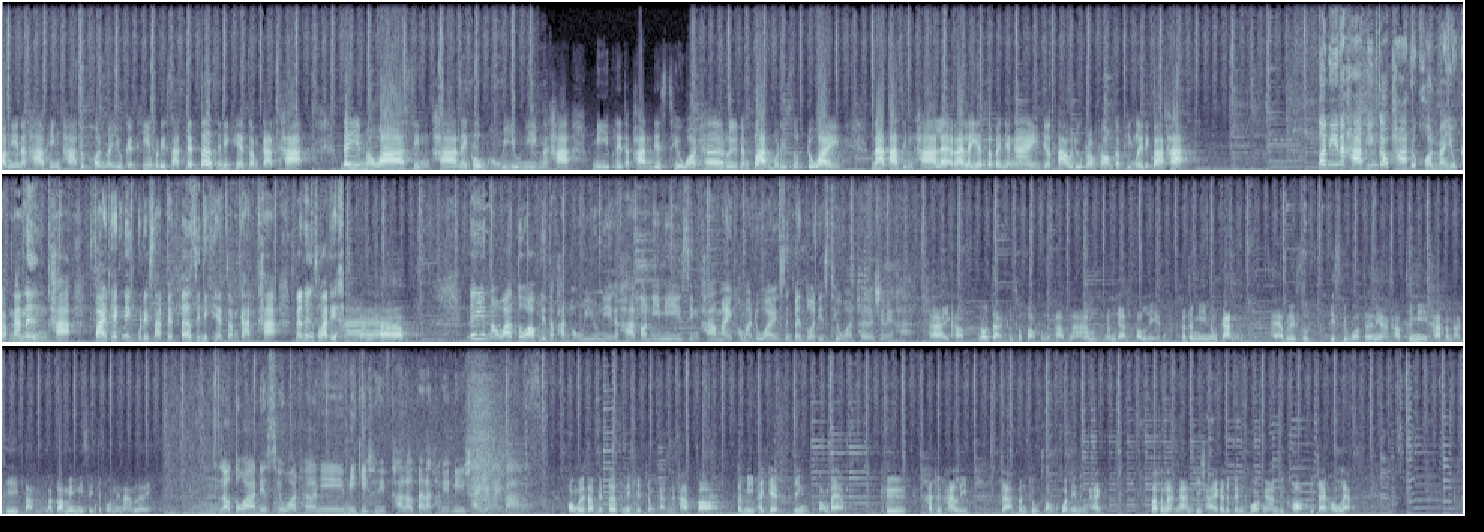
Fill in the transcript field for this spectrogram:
อนนี้นะคะ พิงค์พาทุกคนมาอยู่กันที่บริษัท Better Syndicate จำกัดค่ะ ได้ยินมาว่าสินค้าในกลุ่มของ V Unique นะคะ มีผลิตภัณฑ์ Distill Water หรือน้ำกลั่นบริสุทธิ์ด้วย หน้าตาสินค้าและรายละเอียดจะเป็นยังไง เดี๋ยวตามไปดูพร้อมๆ กับพิงค์เลยดีกว่าค่ะ ตอนนี้นะคะพิงค์ก็พาทุกคนมาอยู่กับน้าหนึ่งค่ะ ฝ่ายเทคนิคบริษัท Better Syndicate จำกัดค่ะน้าหนึ่งสวัสดีค่ะ สวัสดีครับ ได้ยินมาว่าตัวผลิตภัณฑ์ของ v u n i q อะค่ะ ตอนนี้มีสินค้าใหม่เข้ามาด้วย ซึ่งเป็นตัว Distill Water ใช่ไหมคะ ใช่ครับ นอกจากชุดทดสอบคุณภาพน้ำน้ำยาสตอเลตก็จะมีน้ำกันแท้บริสุทธิ์ Distill Water เนี่ยครับที่มีค่าคอนดักที่ต่ำแล้วก็ไม่มีสิ่งจะปนในน้ำเลยอืมแล้วตัว Distill Water นี่มีกี่ชนิดคะ แล้วแต่ละชนิดนี่ใช้ยังไงบ้าง ของบริษัท Better Syndicate จำกัดนะครับก็จะมีแพ็กเกจจิ้ง2 แบบ คือ 5.5 ลิตร จะบรรจุ 2 ขวดใน 1 แพ็ค ลักษณะงานที่ใช้ก็จะเป็นพวกงานวิเคราะห์วิจัยห้องแลบ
